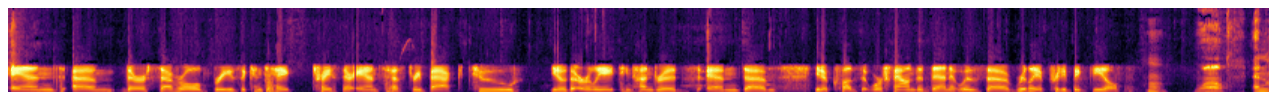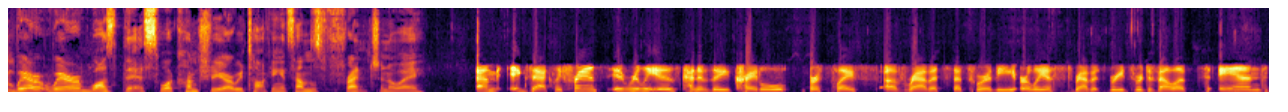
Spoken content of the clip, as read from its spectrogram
And um, there are several breeds that can take trace their ancestry back to you know the early 1800s and um, you know clubs that were founded then. It was uh, really a pretty big deal. Wow. And where where was this? What country are we talking? It sounds French in a way. Um, exactly. France, it really is kind of the cradle birthplace of rabbits. That's where the earliest rabbit breeds were developed. And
